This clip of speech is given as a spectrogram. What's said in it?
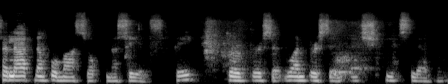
sa lahat ng pumasok na sales. Okay? 12%, 1% each, each level.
